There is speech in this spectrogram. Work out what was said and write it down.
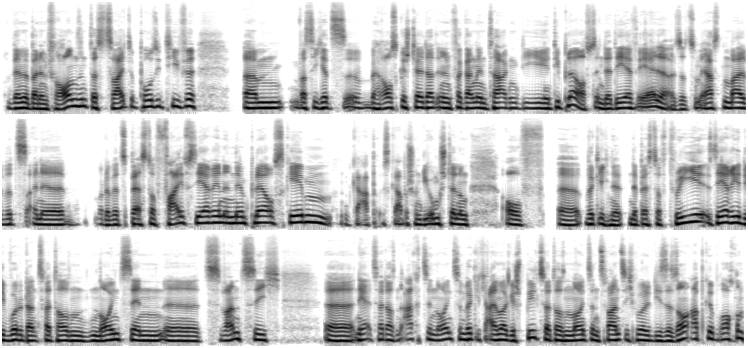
Und wenn wir bei den Frauen sind, das zweite Positive, ähm, was sich jetzt äh, herausgestellt hat in den vergangenen Tagen, die, die Playoffs in der DFL. Also zum ersten Mal wird es eine oder wird es Best of Five Serien in den Playoffs geben. Gab, es gab schon die Umstellung auf äh, wirklich eine, eine, Best of Three Serie, die wurde dann 2019, äh, 20, äh, nee, 2018, 19 wirklich einmal gespielt. 2019, 20 wurde die Saison abgebrochen.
